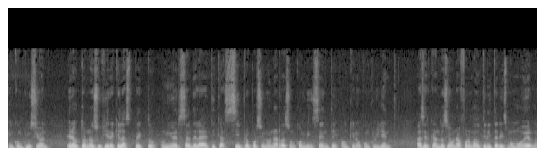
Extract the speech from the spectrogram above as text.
En conclusión, el autor nos sugiere que el aspecto universal de la ética sí proporciona una razón convincente, aunque no concluyente, acercándose a una forma de utilitarismo moderno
